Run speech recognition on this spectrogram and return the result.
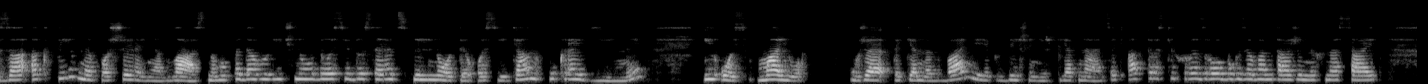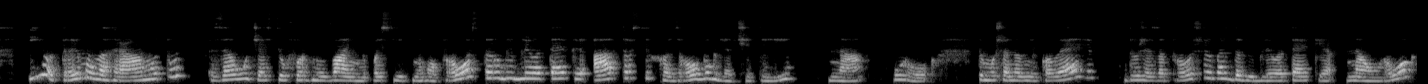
за активне поширення власного педагогічного досвіду серед спільноти освітян України. І ось маю вже таке надбання, як більше ніж 15 авторських розробок, завантажених на сайт, і отримала грамоту за участь у формуванні освітнього простору бібліотеки авторських розробок для вчителів на урок. Тому, шановні колеги, дуже запрошую вас до бібліотеки на урок,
